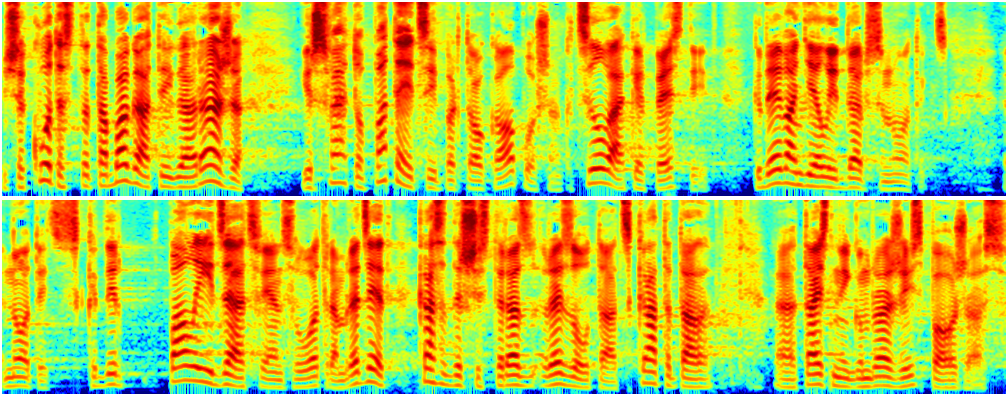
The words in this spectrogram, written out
viņš saka, ko tas tā, tā bagātīgā raža ir svēto pateicība par tavu kalpošanu, ka cilvēki ir pestīti, kad evaņģēlīja darbs ir noticis, noticis, kad ir palīdzēts viens otram. Redziet, kas ir šis rezultāts, kā tā eh, taisnīguma raža izpaužās.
